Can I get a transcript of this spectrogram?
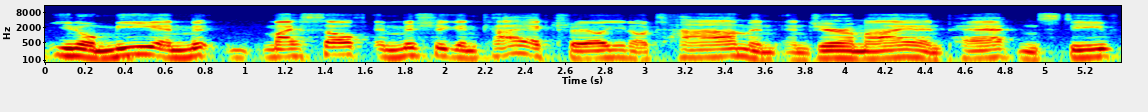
you know, me and mi- myself and Michigan Kayak Trail, you know, Tom and, and Jeremiah and Pat and Steve.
